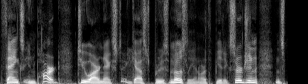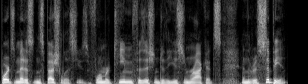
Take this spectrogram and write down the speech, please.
thanks in part to our next guest, Bruce Moseley, an orthopedic surgeon and sports medicine specialist. He's a former team physician to the Houston Rockets and the recipient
